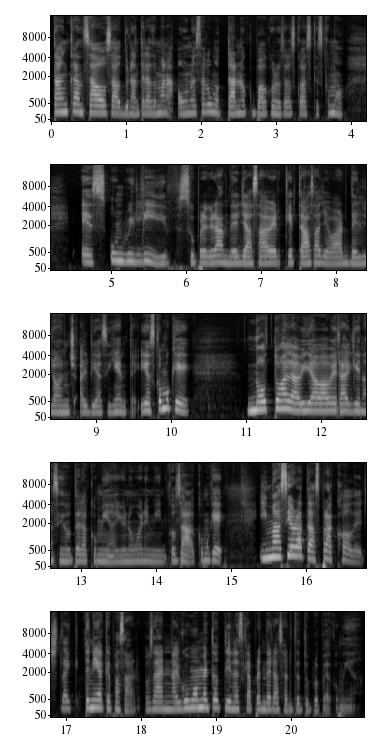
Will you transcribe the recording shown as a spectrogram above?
tan cansado, o sea, durante la semana, o uno está como tan ocupado con otras cosas que es como es un relief súper grande ya saber qué te vas a llevar del lunch al día siguiente. Y es como que no toda la vida va a haber alguien haciéndote la comida, you know what I mean? O sea, como que, y más si ahora te vas para college, like, tenía que pasar. O sea, en algún momento tienes que aprender a hacerte tu propia comida.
